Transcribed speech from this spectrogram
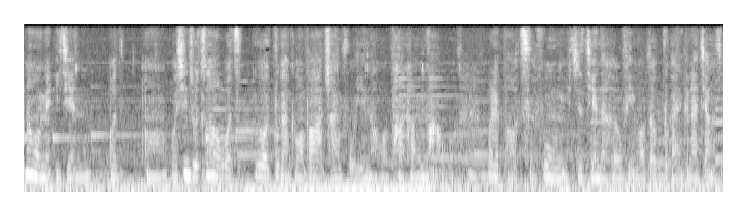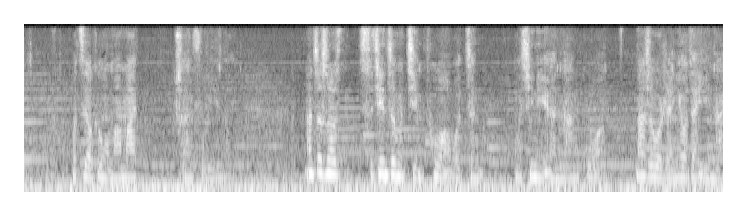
那我们以前我嗯，我信主之后，我我也不敢跟我爸爸传福音了，我怕他会骂我。为了保持父母之间的和平，我都不敢跟他讲什么。我只有跟我妈妈传福音了。那这时候时间这么紧迫啊，我整我心里也很难过。那时候我人又在宜兰，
